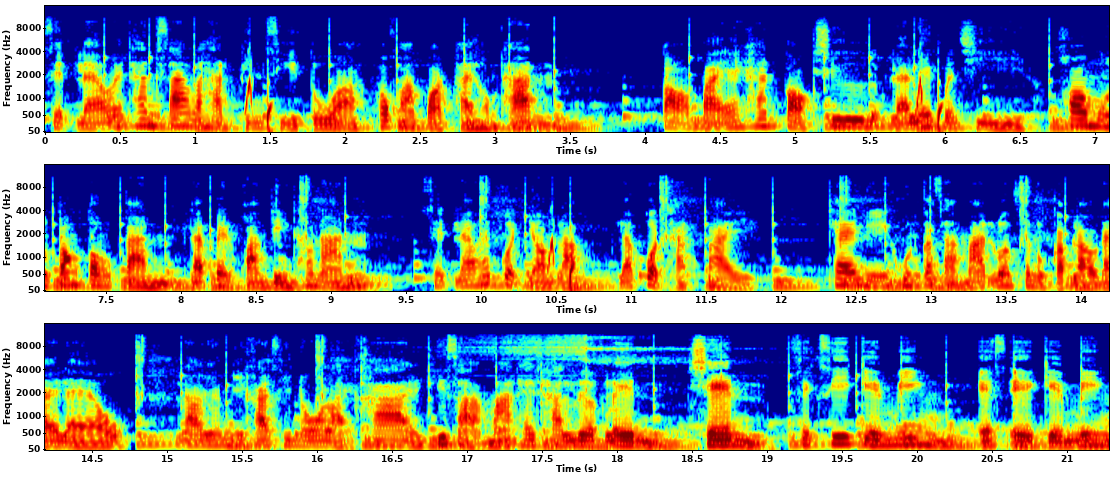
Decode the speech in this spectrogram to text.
เสร็จแล้วให้ท่านสร้างรหัสพิน4ตัวเพื่อความปลอดภัยของท่าน ต่อไปให้ท่านกรอกชื่อและเลขบัญชี ข้อมูลต้องตรงกัน และเป็นความจริงเท่านั้น เสร็จแล้วให้กดยอมรับแล้วกดถัดไป แค่นี้คุณก็สามารถร่วมสนุกกับเราได้แล้ว เรายังมีคาสิโนหลายค่ายที่สามารถให้ท่านเลือกเล่น เช่น Sexy Gaming SA Gaming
